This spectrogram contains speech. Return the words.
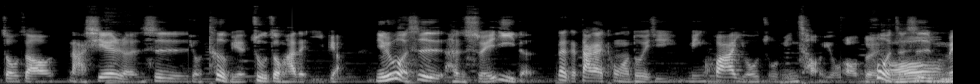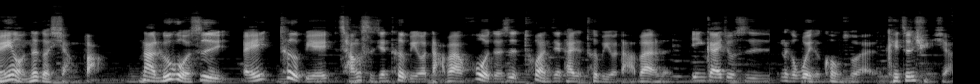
周遭哪些人是有特别注重他的仪表。你如果是很随意的，那个大概通常都已经名花有主、名草有主，哦对，或者是没有那个想法。那如果是哎特别长时间特别有打扮，或者是突然间开始特别有打扮了，应该就是那个位置空出来了，可以争取一下。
